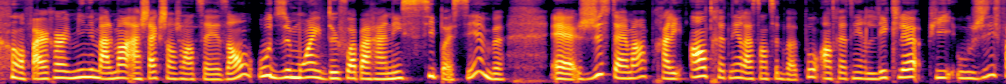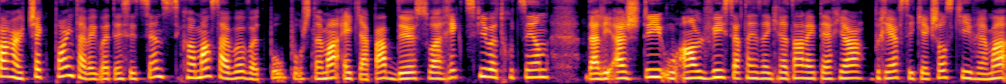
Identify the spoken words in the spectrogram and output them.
en faire un minimalement à chaque changement de saison, ou du moins deux fois par année si possible, euh, justement pour aller entretenir la santé de votre peau, entretenir l'éclat, puis aussi faire un checkpoint avec votre esthéticienne, comment ça va votre peau pour justement être capable de soit rectifier votre routine, d'aller ajouter ou enlever certains ingrédients à l'intérieur. Bref, c'est quelque chose qui est vraiment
